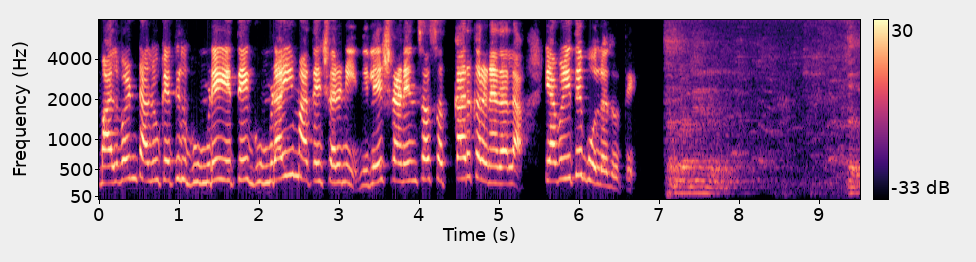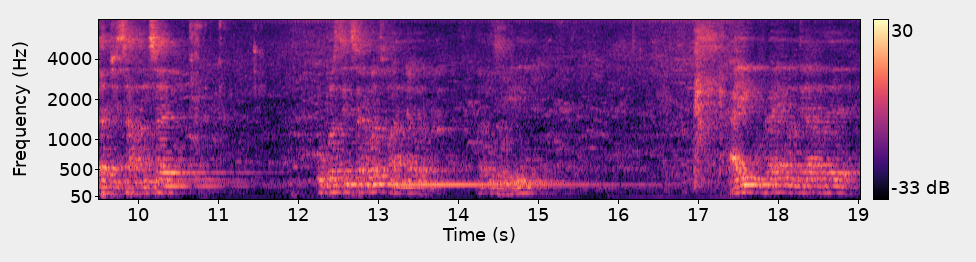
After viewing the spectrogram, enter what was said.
मालवण तालुक्यातील घुमडे येथे घुमडाई माते चरणी निलेश राणेंचा सत्कार करण्यात आला यावेळी ते बोलत होते. उपस्थित सर्वच मान्यवर आई मंदिरामध्ये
